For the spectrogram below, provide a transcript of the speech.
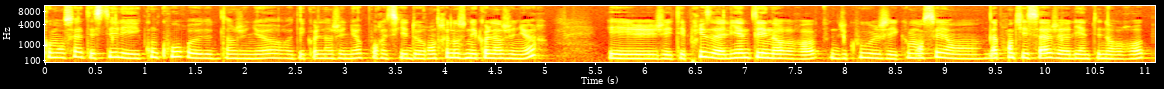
commencé à tester les concours euh, d'ingénieurs, d'école d'ingénieurs pour essayer de rentrer dans une école d'ingénieur. Et j'ai été prise à l'IMT Nord-Europe. Du coup, j'ai commencé en apprentissage à l'IMT Nord-Europe.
